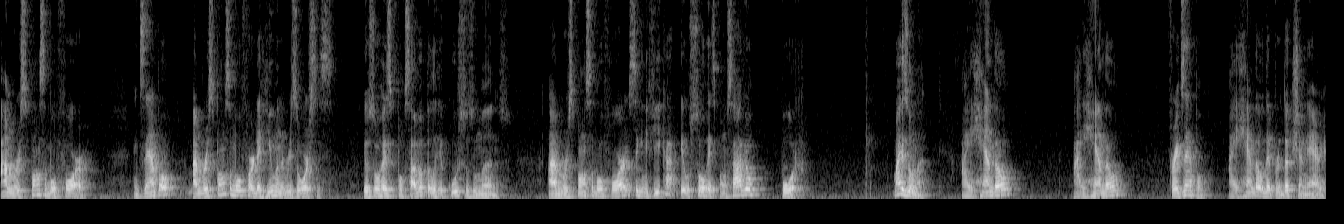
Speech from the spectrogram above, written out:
I'm responsible for. Example, I'm responsible for the human resources. Eu sou responsável pelos recursos humanos. I'm responsible for significa eu sou responsável por. Mais uma. I handle, I handle. For example, I handle the production area.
